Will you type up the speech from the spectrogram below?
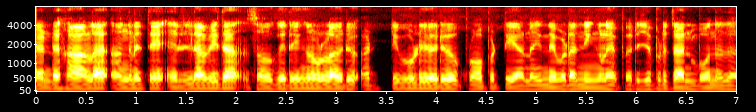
രണ്ട് ഹാൾ അങ്ങനത്തെ എല്ലാവിധ സൗകര്യങ്ങളുള്ള ഒരു അടിപൊളി ഒരു പ്രോപ്പർട്ടിയാണ് ഇന്നിവിടെ നിങ്ങളെ പരിചയപ്പെടുത്താൻ പോകുന്നത്.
